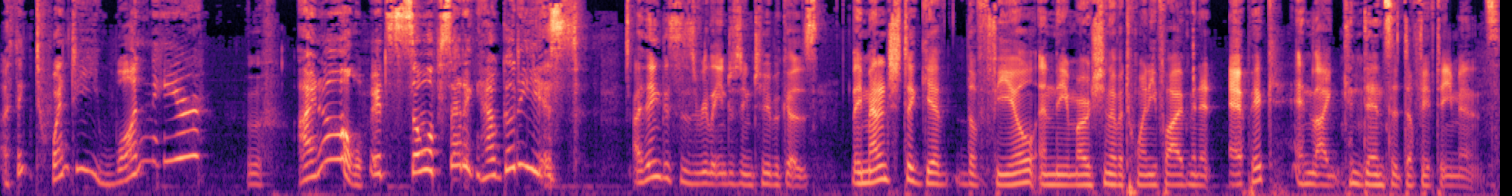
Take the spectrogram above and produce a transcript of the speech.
i think 21 here? I know! It's so upsetting how good he is. I think this is really interesting too because they managed to get the feel and the emotion of a 25 minute epic and like condense it to 15 minutes.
